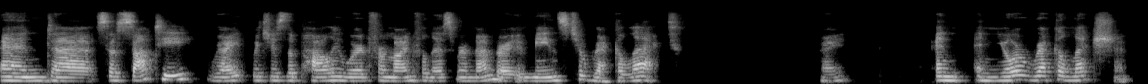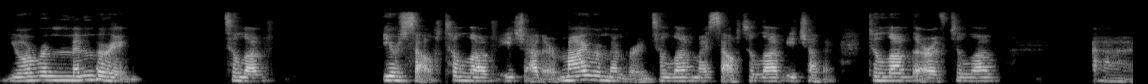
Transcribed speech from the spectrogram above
And uh, so sati, right, which is the Pali word for mindfulness, remember, it means to recollect, right? And, and your recollection, your remembering to love yourself, to love each other. My remembering to love myself, to love each other, to love the earth, to love uh,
